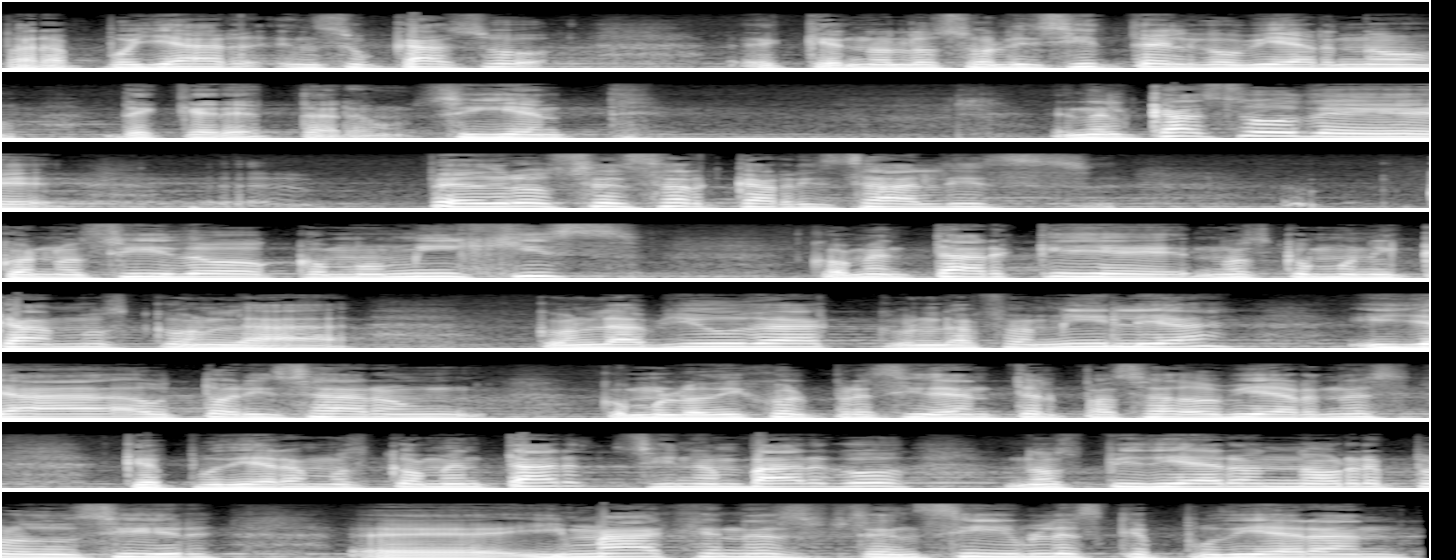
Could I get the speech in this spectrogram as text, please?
para apoyar, en su caso, eh, que nos lo solicita el gobierno de Querétaro. Siguiente. En el caso de Pedro César Carrizales, conocido como Mijis, comentar que nos comunicamos con la, con la viuda, con la familia, y ya autorizaron, como lo dijo el presidente el pasado viernes, que pudiéramos comentar. Sin embargo, nos pidieron no reproducir eh, imágenes sensibles que pudieran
